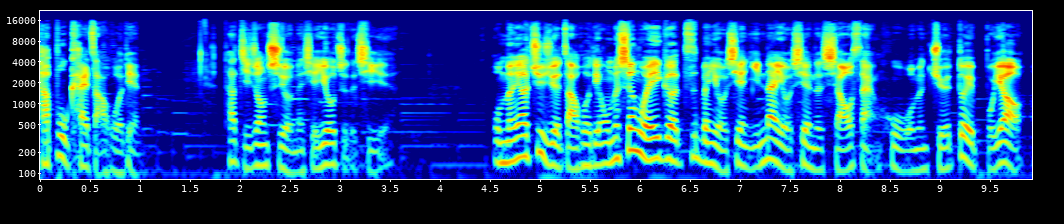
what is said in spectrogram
他不开杂货店。他集中持有那些优质的企业。我们要拒绝杂货店。我们身为一个资本有限、银弹有限的小散户，我们绝对不要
